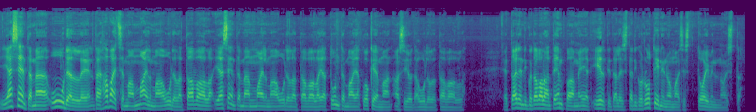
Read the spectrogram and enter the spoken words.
jäsentämään uudelleen tai havaitsemaan maailmaa uudella tavalla, jäsentämään maailmaa uudella tavalla ja tuntemaan ja kokemaan asioita uudella tavalla. Et taide niin kuin, tavallaan tempaa meidät irti tällaisista niin kuin, rutiininomaisista toiminnoista –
